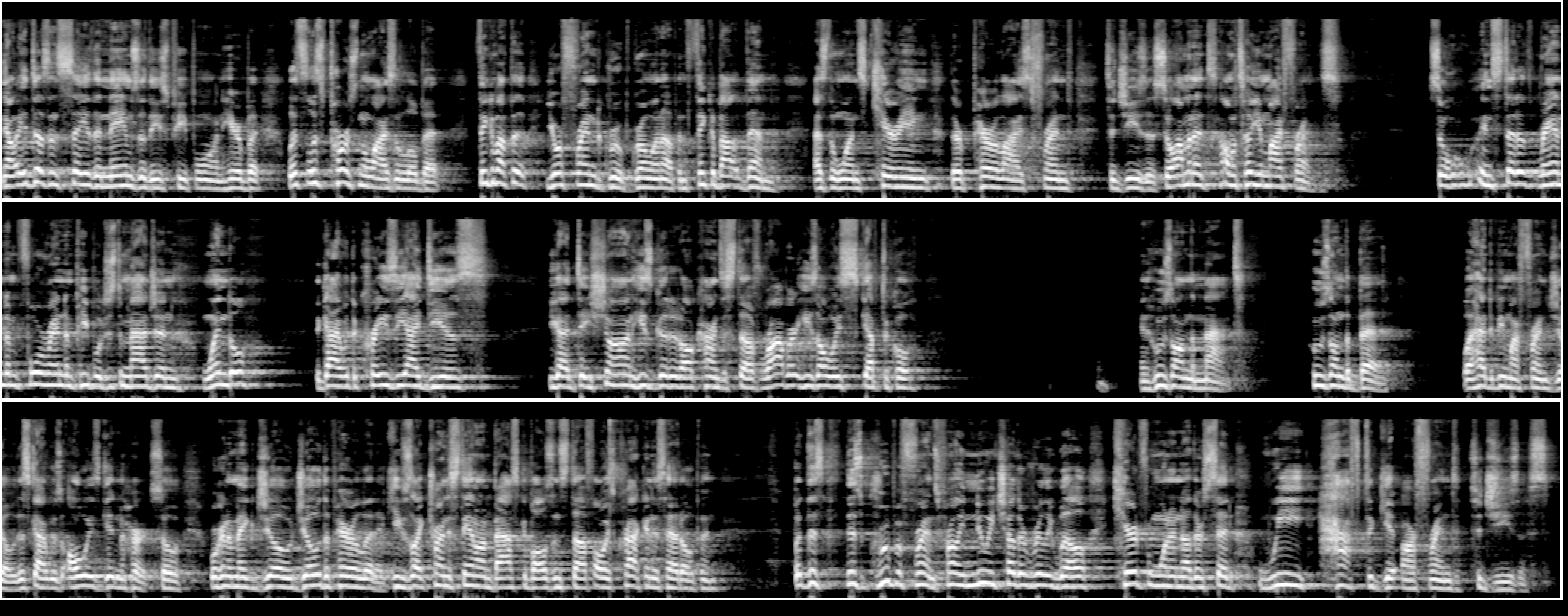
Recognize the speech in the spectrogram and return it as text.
Now, it doesn't say the names of these people on here, but let's, let's personalize it a little bit. Think about the, your friend group growing up and think about them as the ones carrying their paralyzed friend to Jesus. So I'm to, I'm to tell you my friends. So instead of random, four random people, just imagine Wendell, the guy with the crazy ideas. You got Deshaun, he's good at all kinds of stuff. Robert, he's always skeptical. And who's on the mat? Who's on the bed? Well, it had to be my friend Joe. This guy was always getting hurt. So we're going to make Joe, Joe the paralytic. He was like trying to stand on basketballs and stuff, always cracking his head open. But this, this group of friends probably knew each other really well, cared for one another, said, we have to get our friend to Jesus.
